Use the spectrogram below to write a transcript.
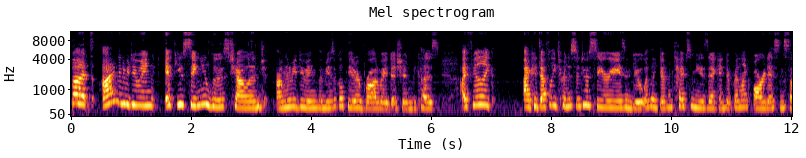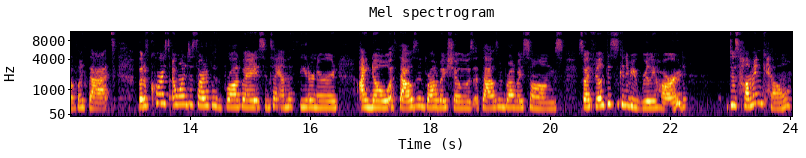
But I'm going to be doing If You Sing You Lose challenge. I'm going to be doing the musical theater Broadway edition because I feel like I could definitely turn this into a series and do it with like different types of music and different like artists and stuff like that. But of course I wanted to start off with Broadway since I am a theater nerd. I know a thousand Broadway shows, a thousand Broadway songs, so I feel like this is going to be really hard. Does humming count?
